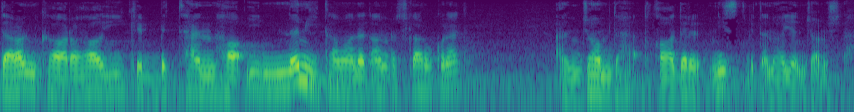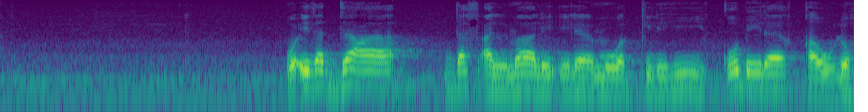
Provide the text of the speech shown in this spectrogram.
در آن کارهایی که به تنهایی نمیتواند آن را چکار بکند انجام دهد. قادر نیست به تنهایی انجامش دهد. وإذا ادعى دفع المال إلى موكله قبل قوله.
